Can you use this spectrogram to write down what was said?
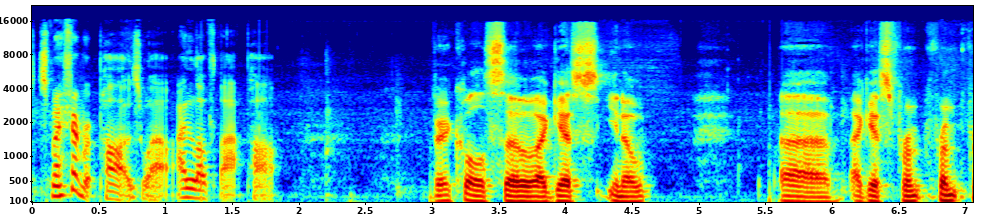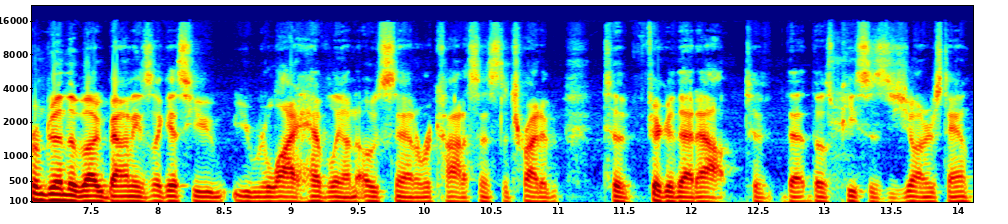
It's my favorite part as well. I love that part. Very cool. So I guess you know, uh, I guess from from from doing the bug bounties, I guess you you rely heavily on OSINT or reconnaissance to try to to figure that out to that those pieces. Did you understand?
